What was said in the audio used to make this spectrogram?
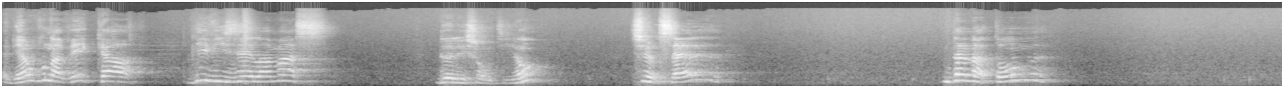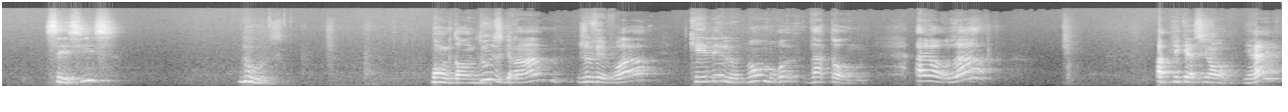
eh bien, vous n'avez qu'à diviser la masse de l'échantillon sur celle d'un atome C6, 12. Donc dans 12 grammes, je vais voir quel est le nombre d'atomes. Alors là, application directe,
